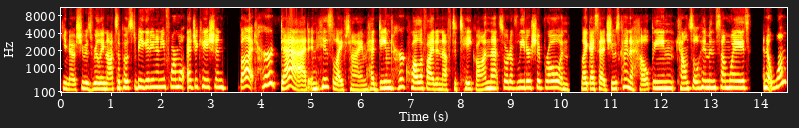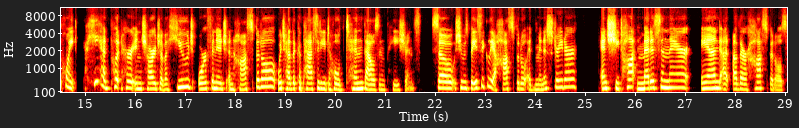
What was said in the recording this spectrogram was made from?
you know, she was really not supposed to be getting any formal education. But her dad, in his lifetime, had deemed her qualified enough to take on that sort of leadership role. And like I said, she was kind of helping counsel him in some ways. And at one point, he had put her in charge of a huge orphanage and hospital, which had the capacity to hold 10,000 patients. So she was basically a hospital administrator and she taught medicine there and at other hospitals.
